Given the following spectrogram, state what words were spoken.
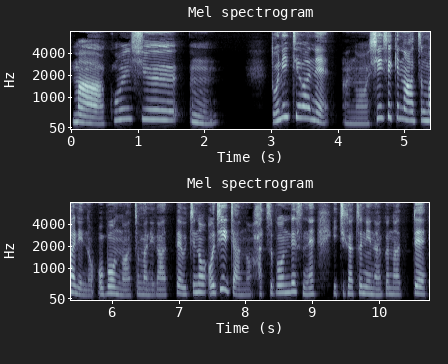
まあ、今週、うん、土日はね、あの、親戚の集まりのお盆の集まりがあって、うちのおじいちゃんの初盆ですね。1月に亡くなって、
